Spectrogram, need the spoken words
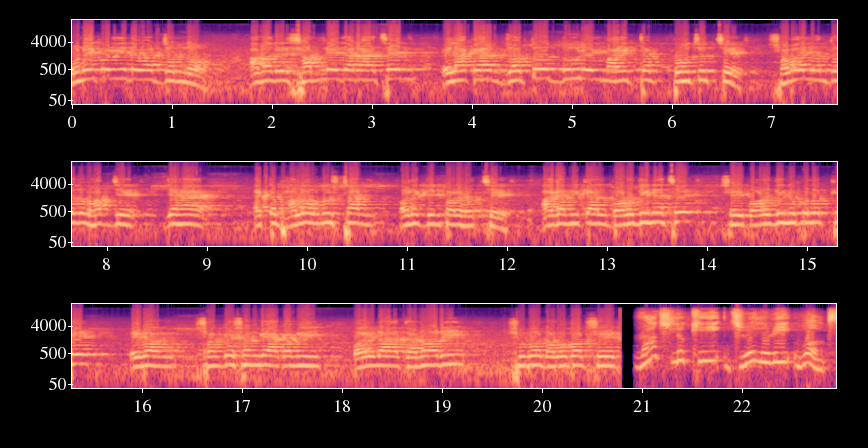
মনে করিয়ে দেওয়ার জন্য। আমাদের সামনে যারা আছেন, এলাকার যত দূর এই মাইকটা পৌঁছচ্ছে, সবাই অন্তত ভাবছে যে হ্যাঁ একটা ভালো অনুষ্ঠান অনেকদিন পরে হচ্ছে। আগামীকাল বড়দিন আছে সেই বড়দিন উপলক্ষে এবং সঙ্গে সঙ্গে আগামী পয়লা জানুয়ারি শুভ নববর্ষের রাজলক্ষ্মী জুয়েলারি ওয়ার্কস।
